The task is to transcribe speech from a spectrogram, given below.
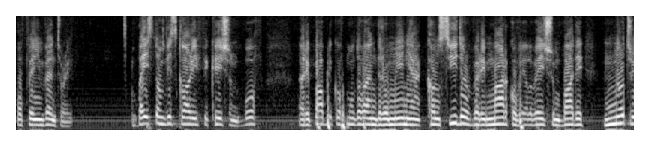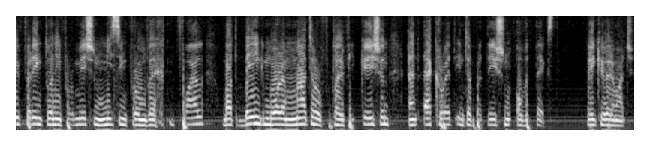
of the inventory. Based on this clarification, both the Republic of Moldova and Romania consider the remark of the evaluation body not referring to an information missing from the file, but being more a matter of clarification and accurate interpretation of the text. Thank you very much.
